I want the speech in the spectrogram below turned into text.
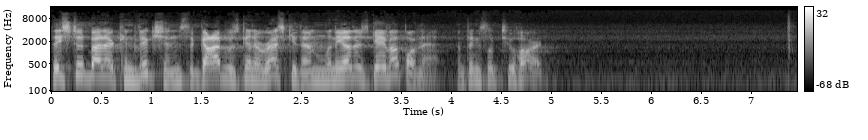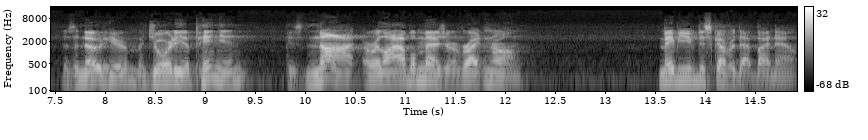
they stood by their convictions that God was going to rescue them when the others gave up on that and things looked too hard. There's a note here majority opinion is not a reliable measure of right and wrong. Maybe you've discovered that by now.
